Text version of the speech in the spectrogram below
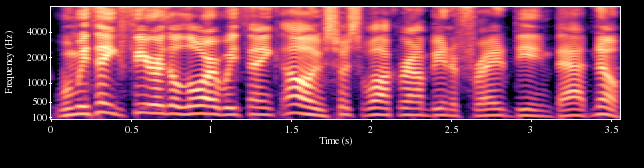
When we think fear of the Lord, we think, oh, you're supposed to walk around being afraid, being bad. No,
